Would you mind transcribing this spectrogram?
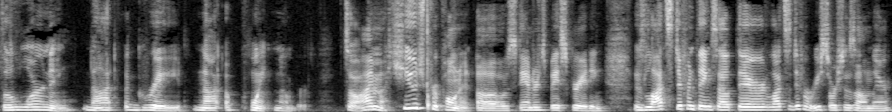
the learning, not a grade, not a point number. So I'm a huge proponent of standards-based grading. There's lots of different things out there, lots of different resources on there,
